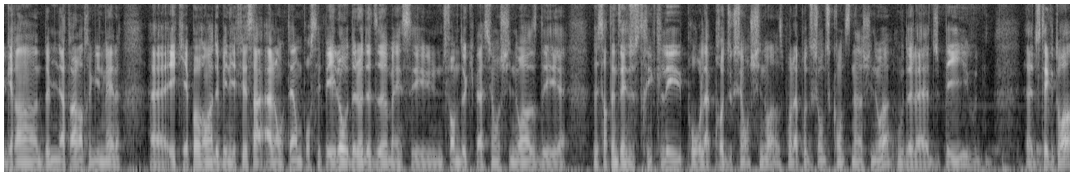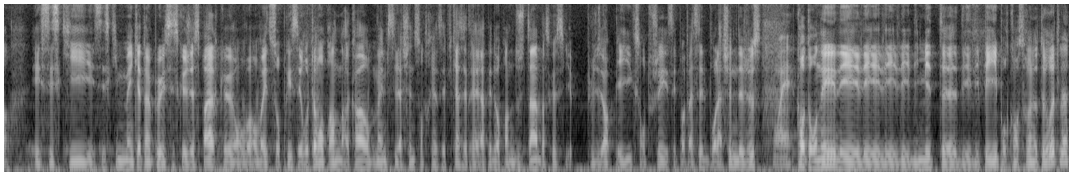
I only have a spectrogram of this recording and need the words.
grand dominateur, entre guillemets, euh, et qu'il n'y ait pas vraiment de bénéfices à, long terme pour ces pays-là, au-delà de dire ben c'est une forme d'occupation chinoise des, euh, de certaines industries clés pour la production chinoise, pour la production du continent chinois ou de du pays ou euh, du territoire. Et c'est ce qui c'est ce qui m'inquiète un peu et c'est ce que j'espère qu'on va, on va être surpris. Ces routes-là vont prendre encore, même si la Chine sont très efficaces et très rapides, vont prendre du temps parce que s'il y a plusieurs pays qui sont touchés, c'est pas facile pour la Chine de juste Ouais. contourner les, les, les, les limites euh, des, des pays pour construire une autoroute. Là.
